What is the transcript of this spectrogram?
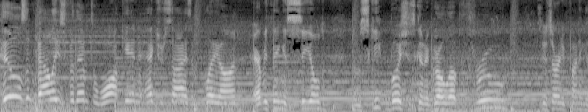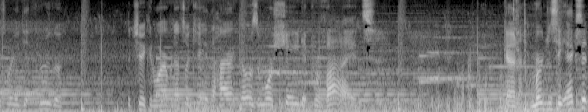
hills and valleys for them to walk in, exercise, and play on. Everything is sealed. The mesquite bush is gonna grow up through, see it's already finding its way to get through the, the chicken wire, but that's okay. The higher it goes, the more shade it provides. Got an emergency exit.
